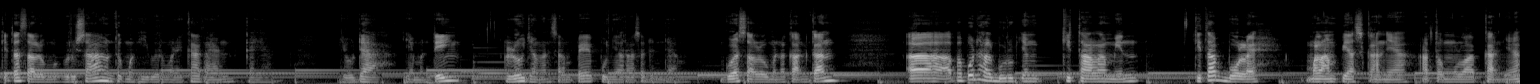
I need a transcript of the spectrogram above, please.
kita selalu berusaha untuk menghibur mereka kan. Kayak ya udah yang penting lo jangan sampai punya rasa dendam. Gue selalu menekankan uh, apa pun hal buruk yang kita alamin kita boleh melampiaskannya atau meluapkannya.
